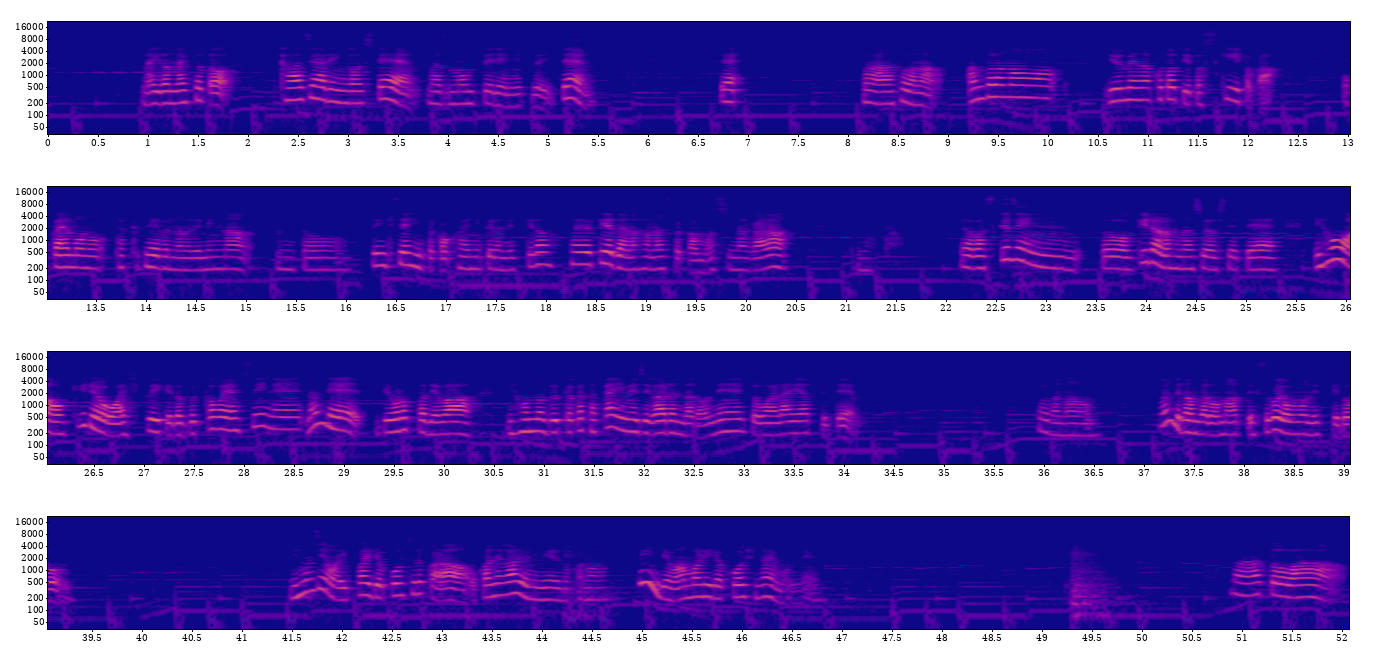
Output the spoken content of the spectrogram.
まあ、いろんな人とカーシェアリングをして、まずモンペリエに着いて、で、まあそうだな、アンドラの有名なことって言うとスキーとか、お買い物、タックスヘイブンなのでみんな、うんと、電気製品とかを買いに来るんですけど、そういう経済の話とかもしながら来ました。でバスク人とお給料の話をしてて、日本はお給料は低いけど物価は安いね。なんでヨーロッパでは日本の物価が高いイメージがあるんだろうね、と笑い合ってて。そうだな。なんでなんだろうなってすごい思うんですけど、日本人はいっぱい旅行するからお金があるように見えるのかな。スペイン人はあんまり旅行しないもんね。まあ、あとは、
